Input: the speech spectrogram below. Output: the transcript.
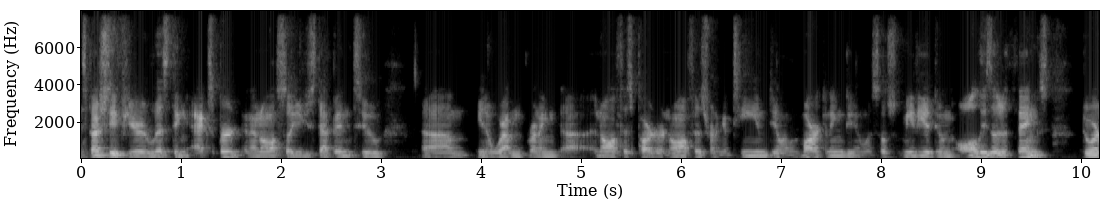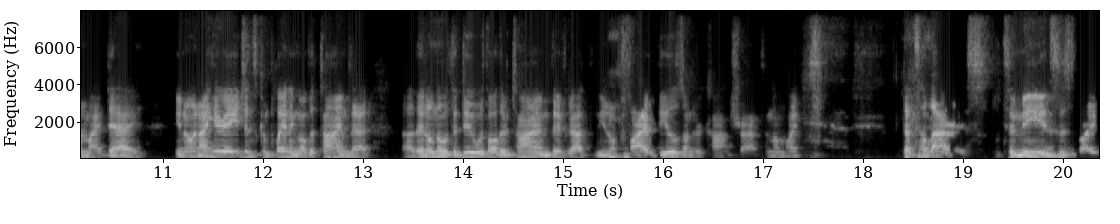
Especially if you're a listing expert, and then also you step into, um, you know, where I'm running uh, an office partner, an office, running a team, dealing with marketing, dealing with social media, doing all these other things during my day. You know, and I hear agents complaining all the time that uh, they don't know what to do with all their time. They've got you know five deals under contract, and I'm like, that's hilarious. To me, it's just like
